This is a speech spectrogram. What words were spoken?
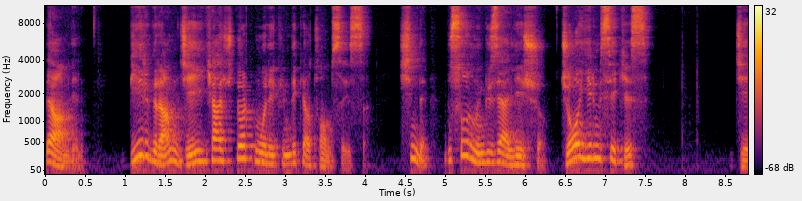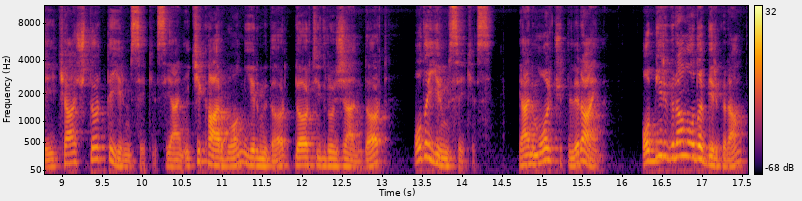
Devam edelim. 1 gram C2H4 molekülündeki atom sayısı. Şimdi bu sorunun güzelliği şu. CO 28, C2H4 de 28. Yani 2 karbon 24, 4 hidrojen 4. O da 28. Yani mol kütleleri aynı. O 1 gram o da 1 gram.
